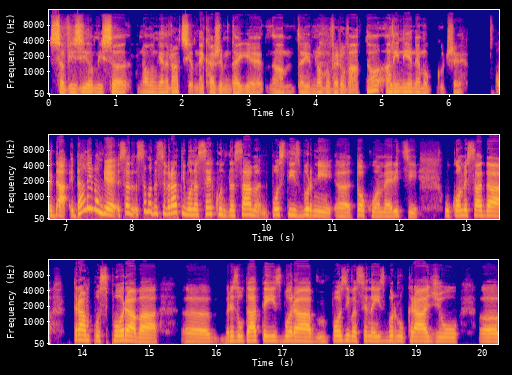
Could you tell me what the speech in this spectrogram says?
sa vizijom i sa novom generacijom. Ne kažem da je, um, da je mnogo verovatno, ali nije nemoguće. Da, da li vam je, sad, samo da se vratimo na sekund na sam postizborni uh, tok u Americi, u kome sada Trump osporava uh, rezultate izbora, poziva se na izbornu krađu, eh,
